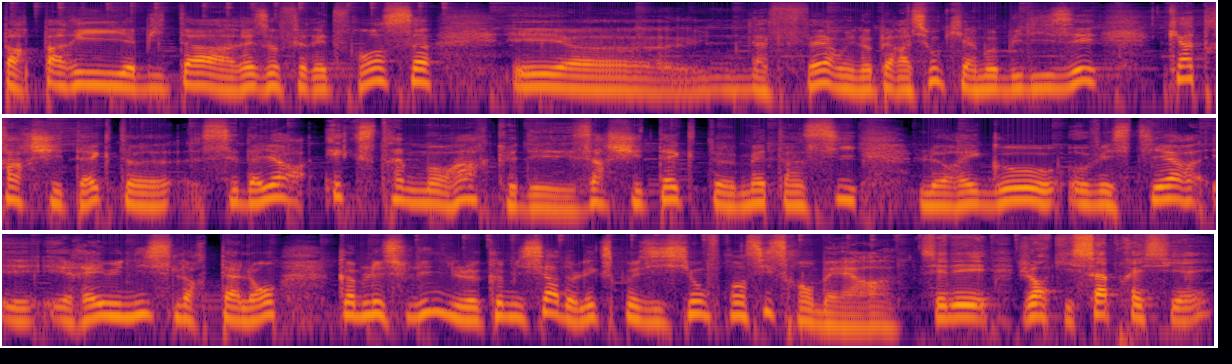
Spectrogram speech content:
par Paris Habitat à Réseau Ferré de France et euh, une affaire, une opération qui a mobilisé quatre architectes. C'est d'ailleurs extrêmement rare que des architectes mettent ainsi leur ego au vestiaire et, et réunissent leurs talents, comme le souligne le commissaire de l'exposition Francis Rambert c'est des gens qui s'appréciaient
